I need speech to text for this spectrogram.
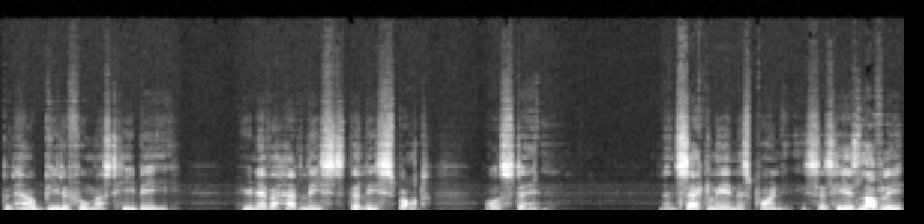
But how beautiful must he be who never had least the least spot or stain? And secondly, in this point, he says, He is lovely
